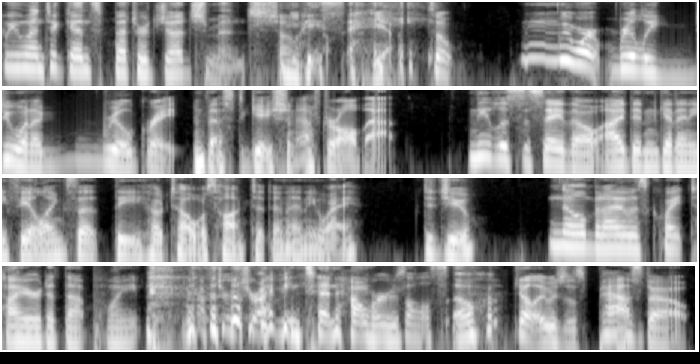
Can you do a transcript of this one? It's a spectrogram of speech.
We went against better judgment, shall we say? Yeah. So mm, we weren't really doing a real great investigation after all that. Needless to say, though, I didn't get any feelings that the hotel was haunted in any way. Did you? No, but I was quite tired at that point after driving 10 hours also. Kelly was just passed out.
